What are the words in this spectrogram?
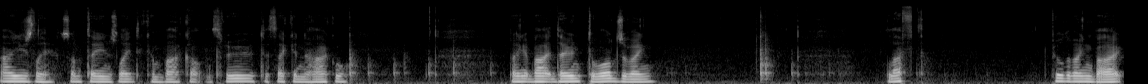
I usually sometimes like to come back up and through to thicken the hackle. Bring it back down towards the wing. Lift. Pull the wing back.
